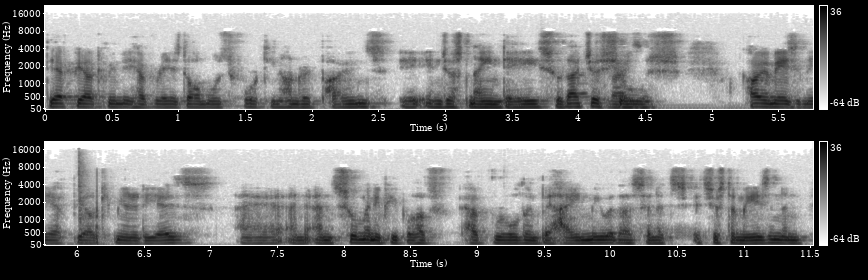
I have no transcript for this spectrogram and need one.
the FPL community have raised almost fourteen hundred pounds in just nine days. So that just Amazing. shows how amazing the FPL community is. Uh, and and so many people have, have rolled in behind me with us, and it's it's just amazing. And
